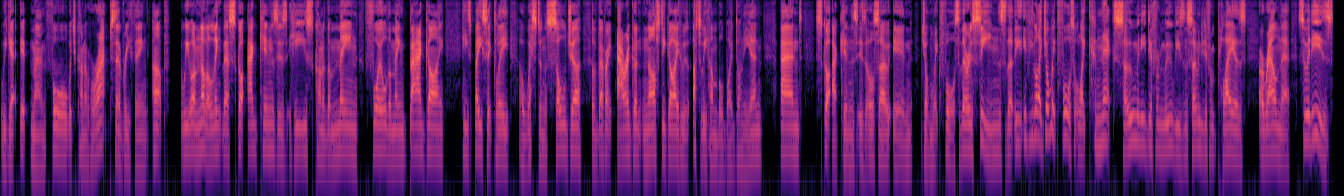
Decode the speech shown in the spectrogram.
we get Ip Man 4, which kind of wraps everything up we got another link there. Scott Adkins is he's kind of the main foil, the main bad guy. He's basically a Western soldier, a very arrogant, nasty guy who is utterly humbled by Donnie Yen. And Scott Adkins is also in John Wick 4. So there are scenes that, if you like, John Wick 4 sort of like connects so many different movies and so many different players around there. So it is,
